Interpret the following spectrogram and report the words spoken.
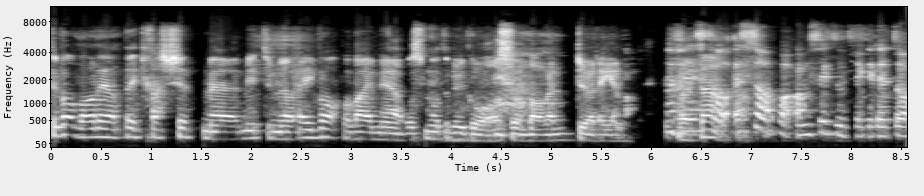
Det var bare det at jeg krasjet med mitt humør. Jeg var på vei ned, og så måtte du gå, og så bare døde jeg. Men jeg, så, jeg så på ansiktsuttrykket ditt da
